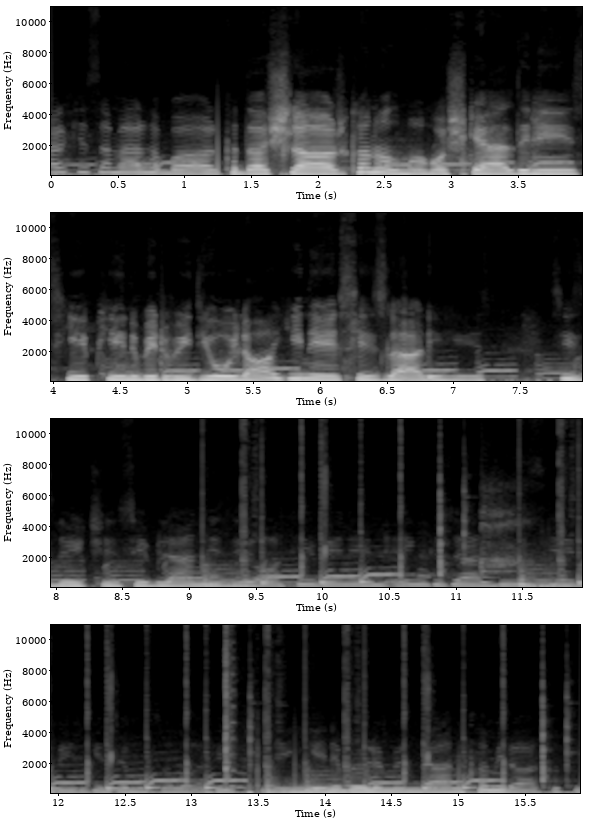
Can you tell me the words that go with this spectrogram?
Herkese merhaba arkadaşlar. Kanalıma hoş geldiniz. Yepyeni bir videoyla yine sizlerleyiz. Sizler için sevilen dizi ATV'nin en güzel dizisi Bir Gece Masalı dizisinin yeni bölümünden kamera arkası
